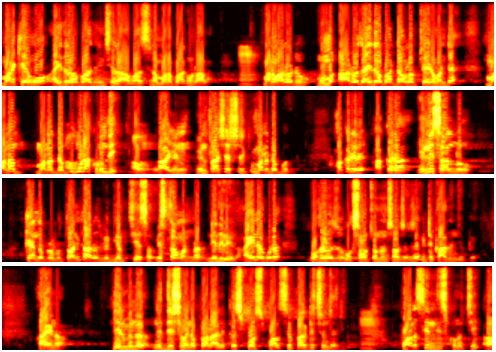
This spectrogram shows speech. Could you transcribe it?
మనకేమో హైదరాబాద్ నుంచి రావాల్సిన మన భాగం రాల. మనం ఆ రోజు ఆ రోజు హైదరాబాద్ డెవలప్ చేయడం అంటే మన మన డబ్బు కూడా అక్కడ ఉంది ఆ ఇన్- ఇన్ఫ్రాస్ట్రక్చర్కి మన డబ్బు ఉంది. అక్కడ అక్కడ ఎన్నిసార్లు కేంద్ర ప్రభుత్వానికి ఆ రోజు విజ్ఞప్తి చేస్తాం ఇస్తామంటున్నారు నిధులు. అయినా కూడా ఒక రోజు ఒక సంవత్సరం రెండు సంవత్సరాలు ఇటు కాదని చెప్పి ఆయన దీని మీద నిర్దిష్టమైన ప్రణాళిక స్పోర్ట్స్ పాలసీ ప్రకటించడం జరిగింది. పాలసీని తీసుకొని వచ్చి ఆ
